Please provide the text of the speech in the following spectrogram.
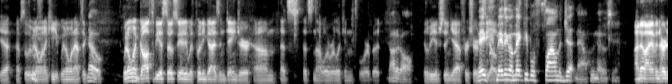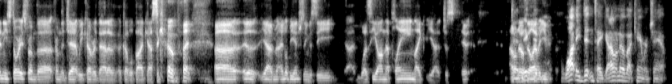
Yeah, absolutely. We don't want to keep. We don't want to have to. no, We don't want golf to be associated with putting guys in danger. Um, that's that's not what we're looking for. But not at all. it'll be interesting. Yeah, for sure. Maybe maybe they're gonna make people fly on the jet now. Who knows? Yeah. I know I haven't heard any stories from the from the jet. We covered that a, a couple podcasts ago, but uh, it'll, yeah, it'll be interesting to see. Uh, was he on that plane? Like, yeah, just it, I don't Yeah, know if they'll ever even. Watney didn't take it. I don't know about Cameron Champ.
